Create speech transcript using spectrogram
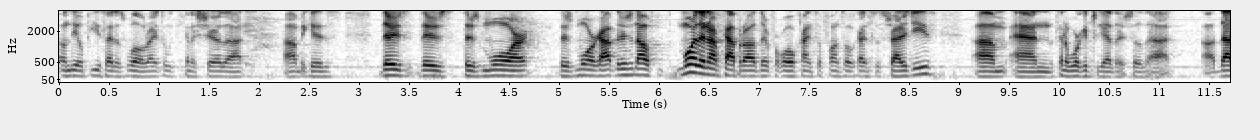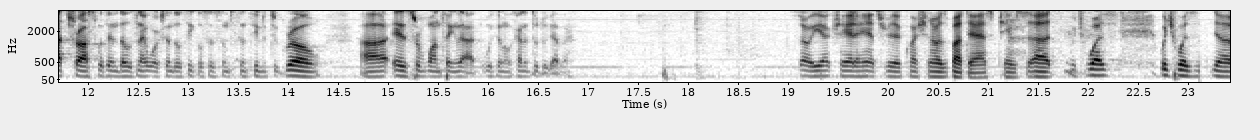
on the OP side as well, right? So we can kind of share that uh, because there's there's there's more there's more there's enough more than enough capital out there for all kinds of funds, all kinds of strategies, um, and kind of working together so that uh, that trust within those networks and those ecosystems continue to grow uh, is one thing that we can all kind of do together. So you actually had an answer to the question I was about to ask, James, uh, which was, which was uh,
